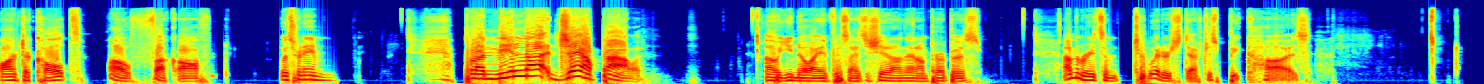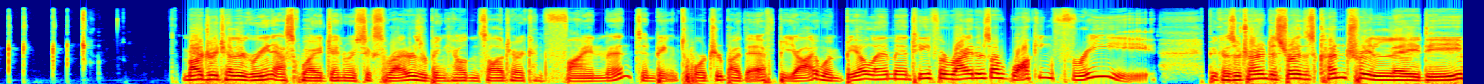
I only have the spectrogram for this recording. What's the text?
aren't a cult. Oh, fuck off. What's her name? Pramila Jayapal. Oh, you know I emphasize the shit on that on purpose. I'm gonna read some Twitter stuff just because. Marjorie Taylor Greene asks why January 6th rioters are being held in solitary confinement and being tortured by the FBI when BLM Antifa rioters are walking free. Because they're trying to destroy this country, lady.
